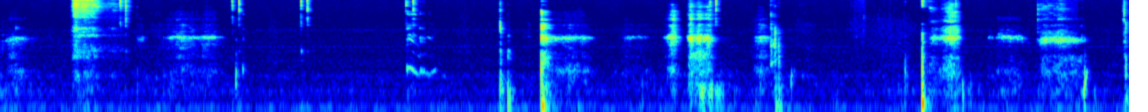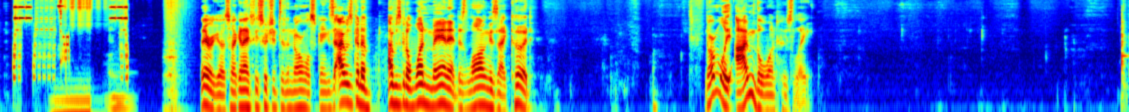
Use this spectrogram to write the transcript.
There we go. So I can actually switch it to the normal screen. Cause I was gonna, I was gonna one man it as long as I could. Normally, I'm the one who's late.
